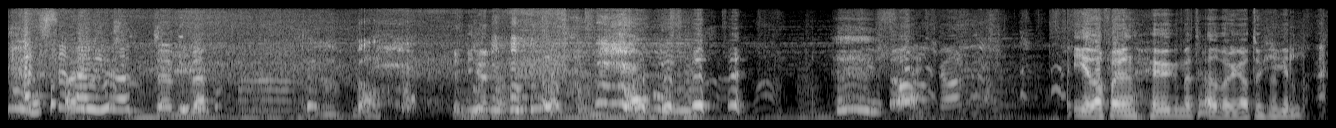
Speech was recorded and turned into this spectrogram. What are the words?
Jeg dømmer. Ida får en haug med 30-åringer til å hyle.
